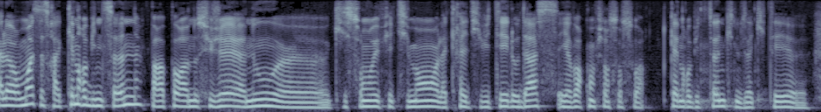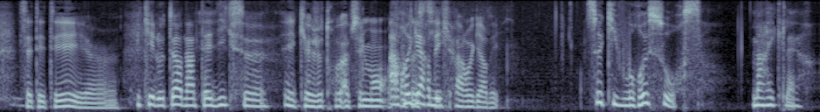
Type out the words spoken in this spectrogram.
Alors moi, ce sera Ken Robinson par rapport à nos sujets à nous, euh, qui sont effectivement la créativité, l'audace et avoir confiance en soi. Ken Robinson qui nous a quittés euh, cet été. Et, euh, et, qui est l'auteur d'un TEDx. et que je trouve absolument à regarder. à regarder. Ceux qui vous ressourcent. Marie-Claire.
